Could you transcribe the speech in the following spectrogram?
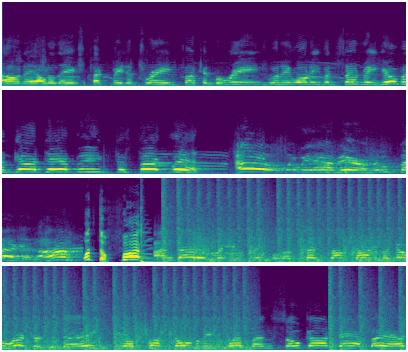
How in the hell do they expect me to train fucking Marines when they won't even send me human goddamn beings to start with? Oh, what do we have here? A little faggot, huh? What the fuck? Undoubtedly, you people have set some kind of a new record today. You have fucked over these weapons so goddamn bad,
